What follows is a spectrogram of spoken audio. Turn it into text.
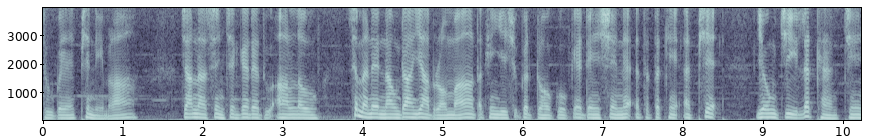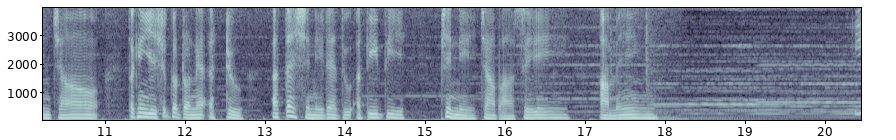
သူပဲဖြစ်နေမလားဂျာနာဆင်ကျင်ခဲ့တဲ့သူအလုံး စစ်မှန်တဲ့နောင်တရပြီးတော့မှသခင်ယေရှုခရစ်တော်ကိုကယ်တင်ရှင်နဲ့အသက်သခင်အဖြစ်ယုံကြည်လက်ခံခြင်းကြောင့်သခင်ယေရှုခရစ်တော်နဲ့အတူအသက်ရှင်နေတဲ့သူအသီးသီးဖြစ်နေကြပါစေအာမင်ဤ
